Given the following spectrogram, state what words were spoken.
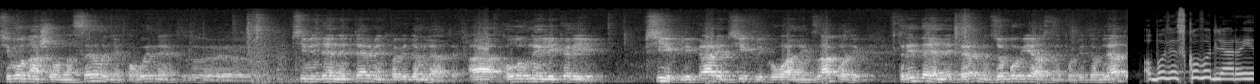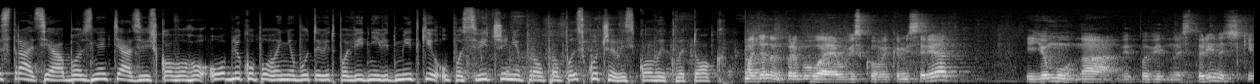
всього нашого населення повинні е, в сімиденний термін повідомляти. А головні лікарі всіх лікарів, всіх лікувальних закладів в триденний термін зобов'язані повідомляти. Обов'язково для реєстрації або зняття з військового обліку повинні бути відповідні відмітки у посвідченні про прописку чи військовий квиток. Громадянин прибуває у військовий комісаріат і йому на відповідної сторіночці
